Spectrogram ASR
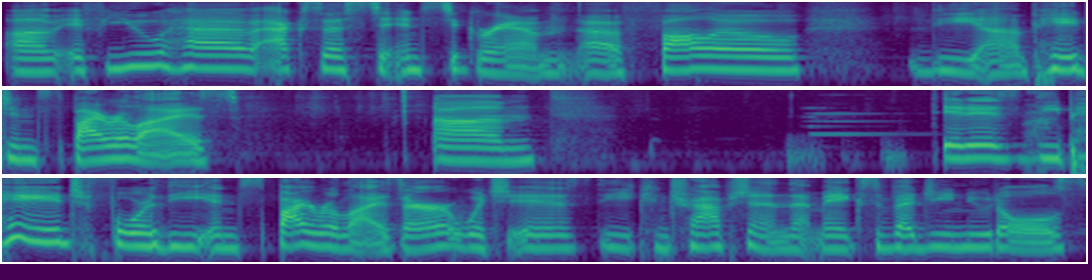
Um, if you have access to Instagram, uh, follow the uh, page Inspiralized. Um, it is the page for the Inspiralizer, which is the contraption that makes veggie noodles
